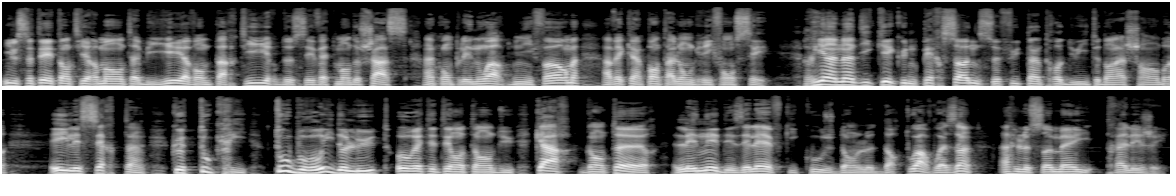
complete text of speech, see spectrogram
Il s'était entièrement habillé avant de partir de ses vêtements de chasse, un complet noir d'uniforme avec un pantalon gris foncé. Rien n'indiquait qu'une personne se fût introduite dans la chambre, et il est certain que tout cri, tout bruit de lutte aurait été entendu, car Ganteur, l'aîné des élèves qui couchent dans le dortoir voisin, le sommeil très léger.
